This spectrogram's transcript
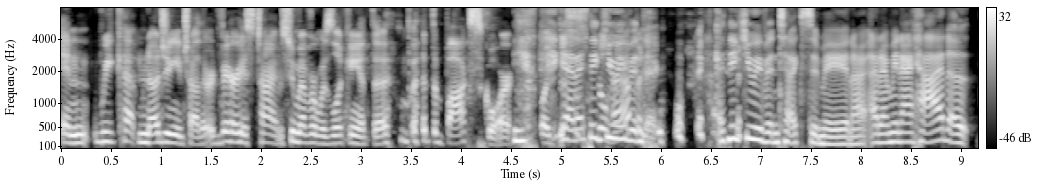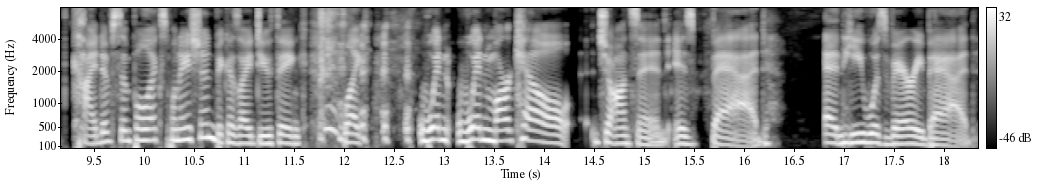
and we kept nudging each other at various times. Whomever was looking at the at the box score, Yeah. like this Yeah, and I think you even- happening. I think you even texted me, and I and I mean I had a kind of simple explanation because I do think like when when Markell Johnson is bad, and he was very bad,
